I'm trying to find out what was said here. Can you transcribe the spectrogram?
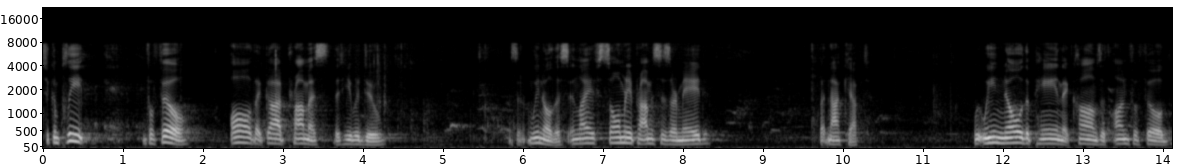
to complete and fulfill all that God promised that He would do. Listen, we know this. In life, so many promises are made, but not kept. We know the pain that comes with unfulfilled,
